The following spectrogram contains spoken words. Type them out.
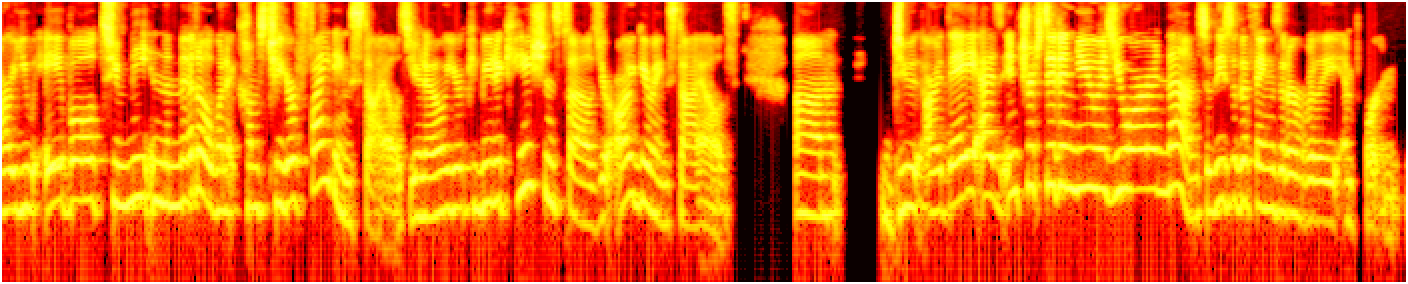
are you able to meet in the middle when it comes to your fighting styles, you know, your communication styles, your arguing styles? Um, do are they as interested in you as you are in them? So these are the things that are really important.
